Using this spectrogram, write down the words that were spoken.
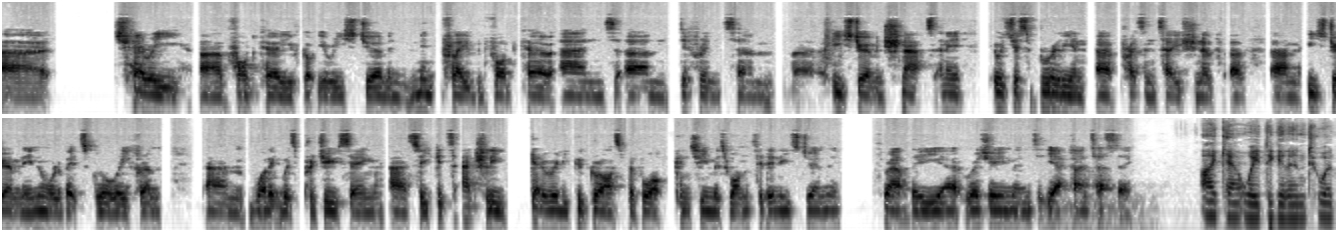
uh, cherry uh, vodka, you've got your East German mint flavored vodka, and um, different um, uh, East German schnapps. And it, it was just a brilliant uh, presentation of, of um, East Germany in all of its glory from um, what it was producing. Uh, so you could actually get a really good grasp of what consumers wanted in East Germany throughout the uh, regime. And yeah, fantastic. I can't wait to get into it.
